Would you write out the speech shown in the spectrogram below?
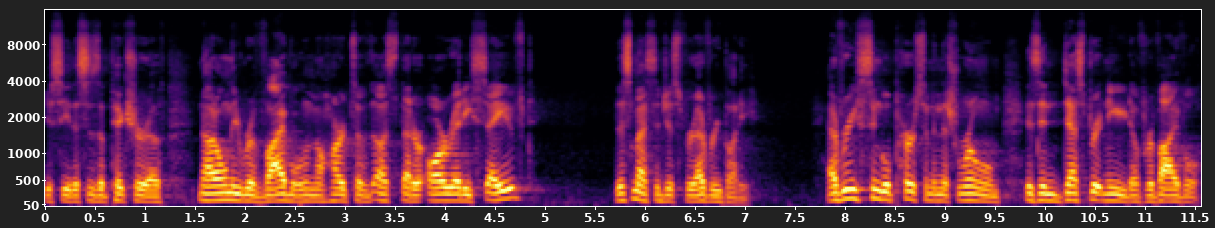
You see, this is a picture of not only revival in the hearts of us that are already saved, this message is for everybody. Every single person in this room is in desperate need of revival.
